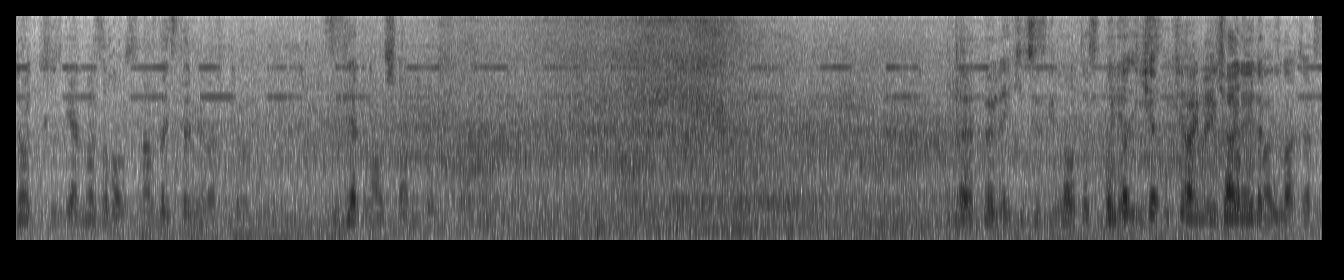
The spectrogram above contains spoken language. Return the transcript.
dörtlüsüz gelmez ama sınavda istemiyorlar dörtlü. Siz yakın alışkanlık olsun. Evet böyle iki çizginin ortasında Burada iki, geleceksin. iki aynayı, İki aynayı da kullanacaksın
